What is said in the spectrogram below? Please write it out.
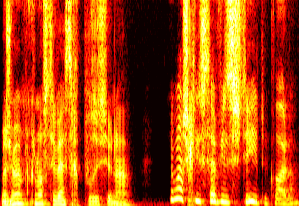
Mas mesmo que não se tivesse reposicionado, eu acho que isso deve existir. Claro.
